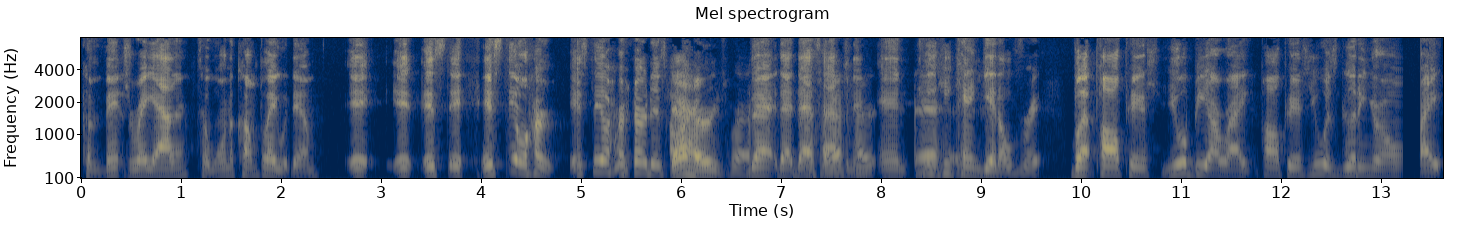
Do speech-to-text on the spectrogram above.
convinced Ray Allen to want to come play with them, it it it's it, it still hurt. It still hurt, hurt his heart that hurts, bro. that that that's, That's- that's happening, hurt. and That he, he can't get over it. But Paul Pierce, you'll be all right. Paul Pierce, you was good in your own right.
